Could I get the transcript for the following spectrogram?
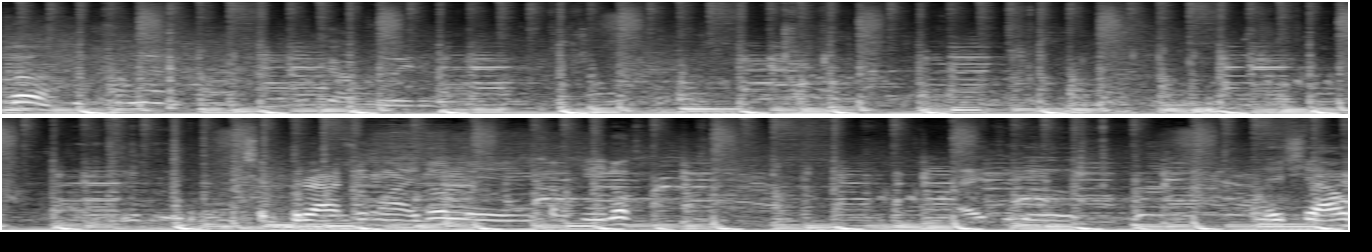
이거 Seberang semua itu 5 kilo để sau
